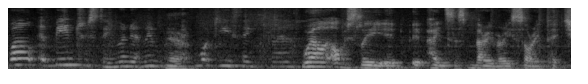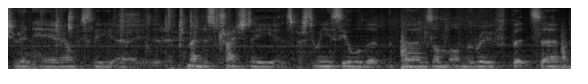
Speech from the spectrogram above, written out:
Well, it'd be interesting, wouldn't it? I mean, Yeah. what do you think, Glenn? Well, obviously, it, it paints a very, very sorry picture in here. Obviously, uh, a tremendous tragedy, especially when you see all the, the burns on, on the roof. But, um,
